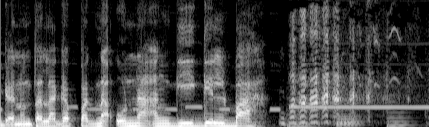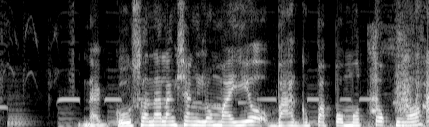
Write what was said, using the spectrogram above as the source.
Ganon talaga pag nauna ang gigil ba. Nagkusa na lang siyang lumayo bago pa pumutok, no?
